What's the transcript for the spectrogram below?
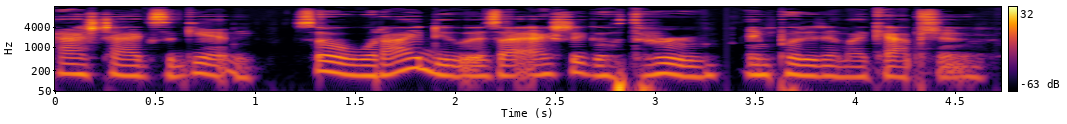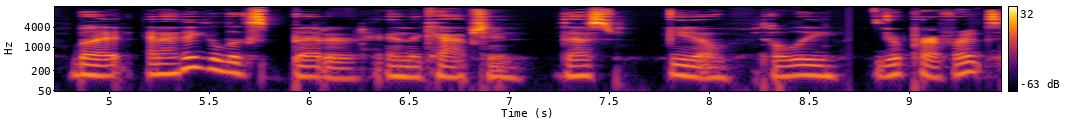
hashtags again. So what I do is I actually go through and put it in my caption. But and I think it looks better in the caption. That's, you know, totally your preference.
